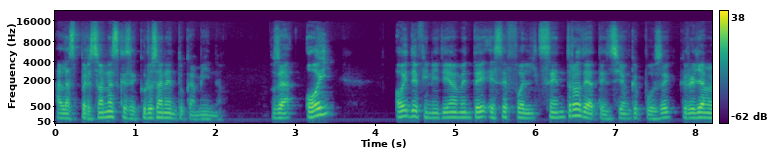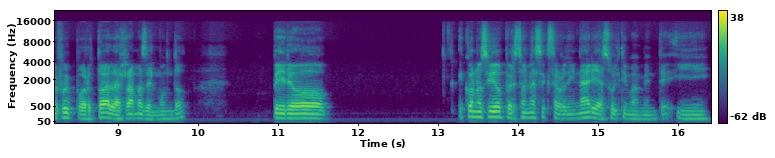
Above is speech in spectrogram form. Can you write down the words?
A las personas que se cruzan en tu camino. O sea, hoy, hoy definitivamente ese fue el centro de atención que puse. Creo ya me fui por todas las ramas del mundo, pero he conocido personas extraordinarias últimamente y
